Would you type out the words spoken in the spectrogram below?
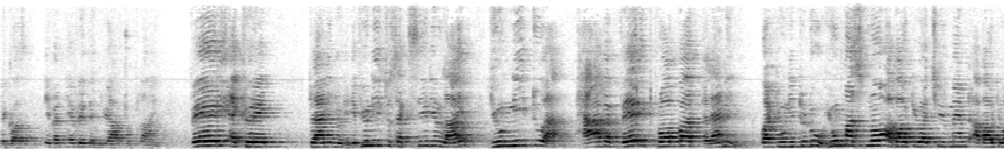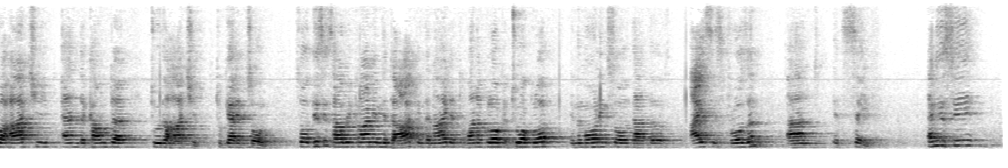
because even everything you have to climb. Very accurate planning you need. If you need to succeed in life, you need to have a very proper planning what you need to do. You must know about your achievement, about your hardship and the counter to the hardship to get it solved. So this is how we climb in the dark, in the night at 1 o'clock at 2 o'clock in the morning so that the ice is frozen and it's safe. And you see,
